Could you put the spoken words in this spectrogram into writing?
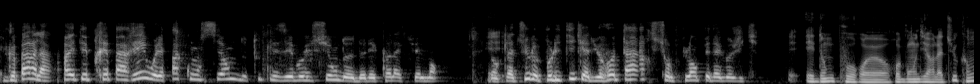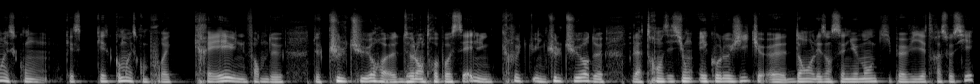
quelque part, elle n'a pas été préparée ou elle n'est pas consciente de toutes les évolutions de, l'école actuellement. Donc là-dessus, le politique a du retard sur le plan pédagogique. Et donc, pour euh, rebondir là-dessus, comment est-ce qu'on comment est qu'on pourrait créer une forme de, culture euh, de l'Anthropocène, une, culture de, la transition écologique euh, dans les enseignements qui peuvent y être associés?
